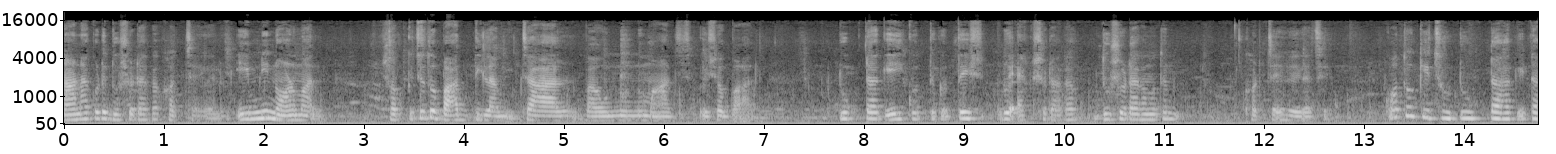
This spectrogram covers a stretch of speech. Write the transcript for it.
না না করে দুশো টাকা খরচা হয়ে গেল। এমনি নর্মাল সব কিছু তো বাদ দিলাম। চাল বা অন্য অন্য মাছ, ওইসব বাদ। টুকটাক এই করতে করতেই পুরো একশো টাকা, দুশো টাকা মতন খরচাই হয়ে গেছে। কত কিছু টুকটাক এটা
